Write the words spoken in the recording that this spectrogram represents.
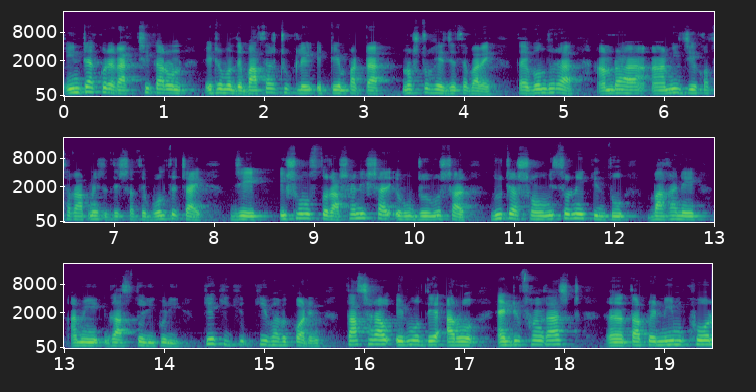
ইনট্যাক করে রাখছি কারণ এটার মধ্যে বাতাস ঢুকলে এর টেম্পারটা নষ্ট হয়ে যেতে পারে। তাই বন্ধুরা, আমরা, আমি যে কথাটা আপনাদের সাথে বলতে চাই যে এই সমস্ত রাসায়নিক সার এবং জৈব সার দুইটার সংমিশ্রণেই কিন্তু বাগানে আমি গাছ তৈরি করি। কে কী কীভাবে করেন? তাছাড়াও এর মধ্যে আরও অ্যান্টিফাঙ্গাস্ট তারপরে নিমখোল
